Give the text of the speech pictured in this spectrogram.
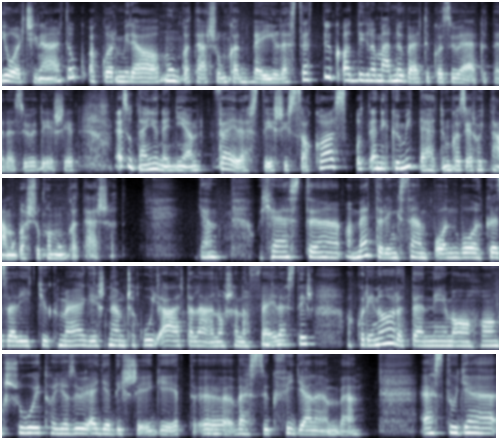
jól csináltuk, akkor mire a munkatársunkat beillesztettük, addigra már növeltük az ő elköteleződését. Ezután jön egy ilyen fejlesztési szakasz, ott enélkül mit tehetünk azért, hogy támogassuk a munkatársat? Igen, hogyha ezt a mentoring szempontból közelítjük meg, és nem csak úgy általánosan a fejlesztés, uh-huh. akkor én arra tenném a hangsúlyt, hogy az ő egyediségét uh-huh. vesszük figyelembe. Ezt ugye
